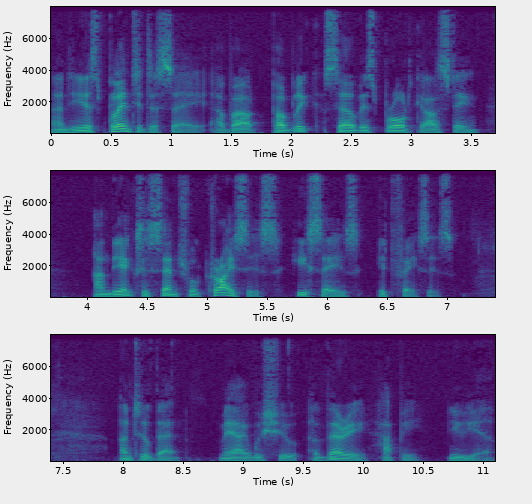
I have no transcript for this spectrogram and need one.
And he has plenty to say about public service broadcasting and the existential crisis he says it faces. Until then, may I wish you a very happy new year.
